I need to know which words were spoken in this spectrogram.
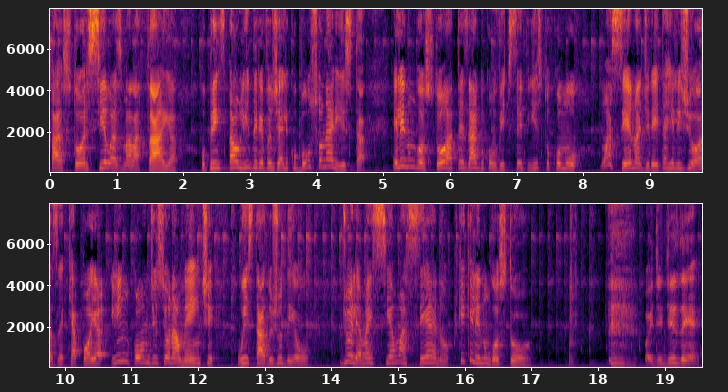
pastor Silas Malafaia, o principal líder evangélico bolsonarista. Ele não gostou, apesar do convite ser visto como um aceno à direita religiosa que apoia incondicionalmente o Estado judeu. Julia, mas se é um aceno, por que, que ele não gostou? Te dizer.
